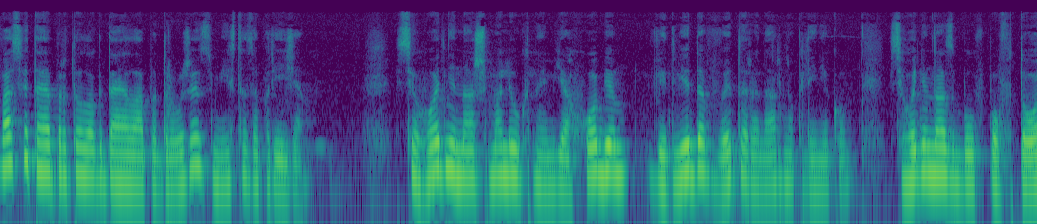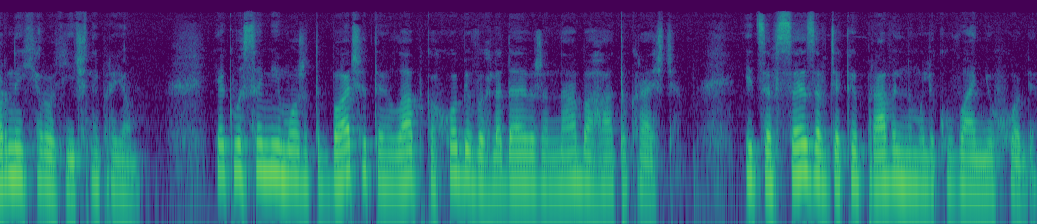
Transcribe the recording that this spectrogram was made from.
Вас вітає притулок Дайла Подружжя з міста Запоріжжя. Сьогодні наш малюк на ім'я Хобі відвідав ветеринарну клініку. Сьогодні в нас був повторний хірургічний прийом. Як ви самі можете бачити, лапка Хобі виглядає вже набагато краще. І це все завдяки правильному лікуванню Хобі.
